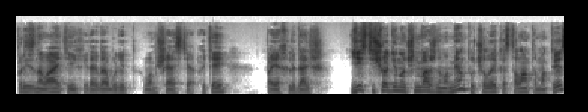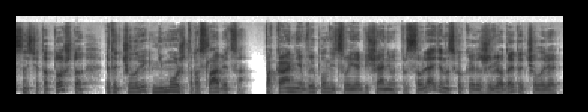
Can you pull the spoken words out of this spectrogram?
признавайте их, и тогда будет вам счастье. Окей? Поехали дальше. Есть еще один очень важный момент у человека с талантом ответственности, это то, что этот человек не может расслабиться, пока не выполнит свои обещания. Вот представляете, насколько это живет, да, этот человек?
